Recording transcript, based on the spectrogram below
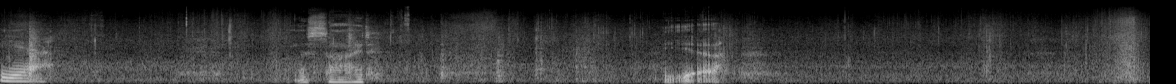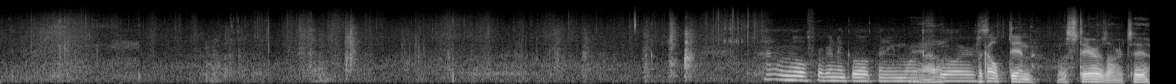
yeah. This side. Yeah. I don't know if we're gonna go up any more Yeah, floors. Look how thin the stairs are too.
